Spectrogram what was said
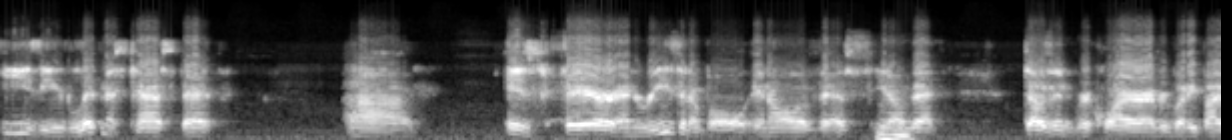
easy litmus test that uh, is fair and reasonable in all of this you know Mhm. that doesn't require everybody buy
